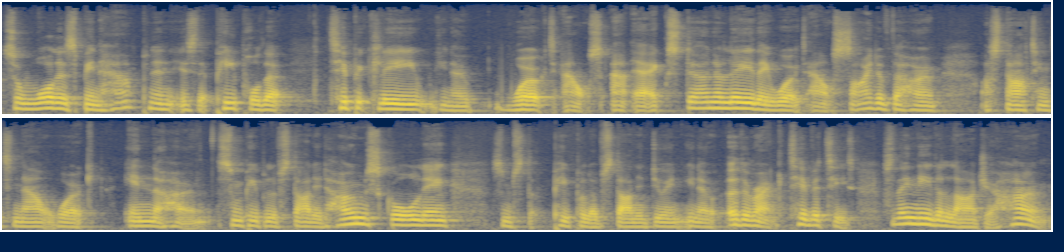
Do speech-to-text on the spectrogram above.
So, what has been happening is that people that typically you know worked out uh, externally they worked outside of the home are starting to now work in the home. Some people have started homeschooling some st- people have started doing you know other activities. So they need a larger home.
